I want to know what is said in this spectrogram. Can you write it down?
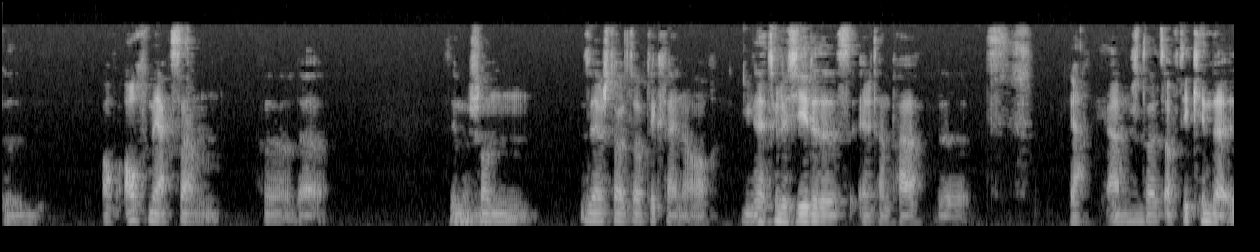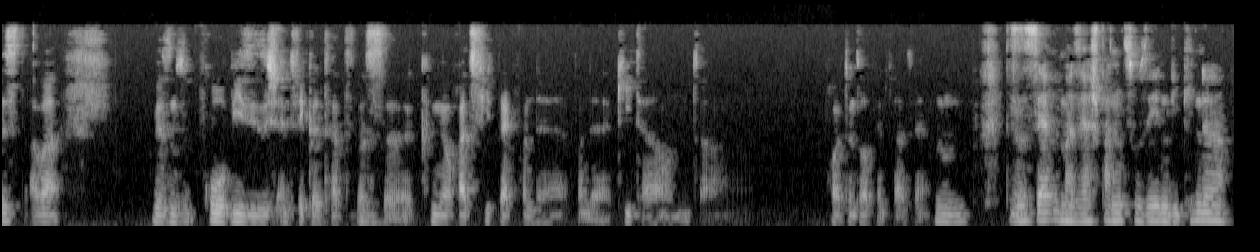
äh, auch aufmerksam. Äh, da sind wir mhm. schon sehr stolz auf die Kleine auch. Wie natürlich jedes Elternpaar äh, ja, ja mhm. stolz auf die Kinder ist, aber wir sind so froh, wie sie sich entwickelt hat. Das äh, kriegen wir auch als Feedback von der, von der Kita und äh, freut uns auf jeden Fall sehr. Mhm. Das ist sehr, immer sehr spannend zu sehen, wie Kinder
